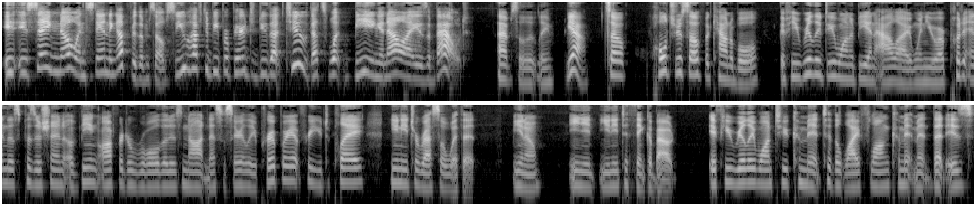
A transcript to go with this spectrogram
is, saying no and standing up for themselves so you have to be prepared to do that too that's what being an ally is about Absolutely. Yeah. So hold yourself accountable. If you really do want to be an ally when you are put in this position of being offered a role that is not necessarily appropriate for you to play, you need to wrestle with it. You know, you need you need to think about if you really want to commit to the lifelong commitment that is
